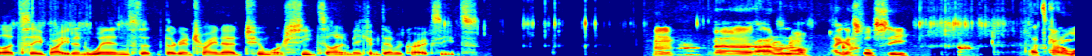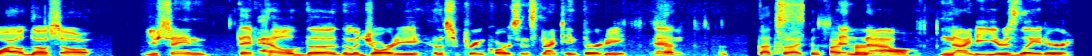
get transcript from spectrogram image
let's say Biden wins, that they're going to try and add two more seats on and make them Democratic seats. Uh, I don't know. I guess we'll see. That's kind of wild, though. So you're saying they've held the the majority of the Supreme Court since 1930, and That's what I've been. I've and heard. now 90 years later,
